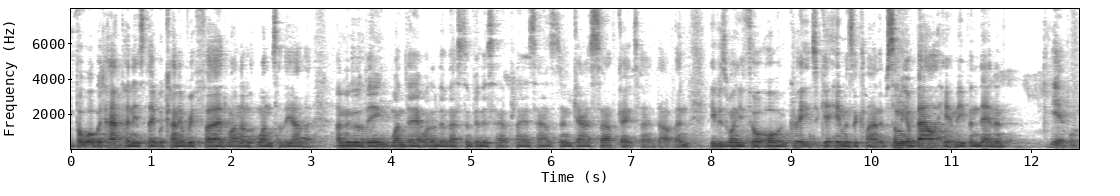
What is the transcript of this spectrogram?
but what would happen is they were kind of referred one one to the other. I remember being one day at one of the Aston Villa players' houses, and Gareth Southgate turned up, and he was one you thought, oh, great to get him as a client. There was something about him even then, and Yeah, well,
